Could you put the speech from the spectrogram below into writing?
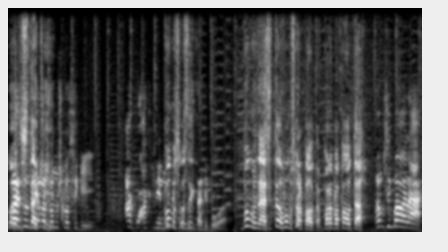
Mas, Mas um está dia nós vamos conseguir. Aguarde que vem Vamos conseguir. conseguir. de boa. Vamos nessa, então vamos pra pauta. Bora pra pauta. Vamos embora!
